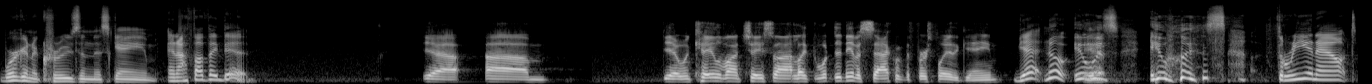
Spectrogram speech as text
we're going to cruise in this game. And I thought they did. Yeah. Um, yeah, when K'Lavon Chaisson, like, what, didn't he have a sack like the first play of the game? Yeah, no, it yeah. was it was three and out,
